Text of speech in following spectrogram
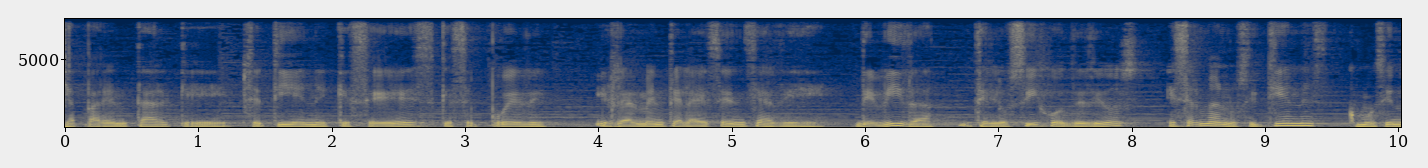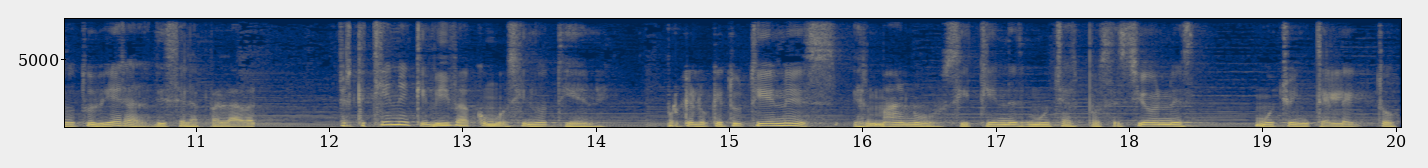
y aparentar que se tiene, que se es, que se puede, y realmente la esencia de, vida de los hijos de Dios es, hermano, si tienes como si no tuvieras, dice la palabra. El que tiene que viva como si no tiene. Porque lo que tú tienes, hermano, si tienes muchas posesiones, mucho intelecto,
